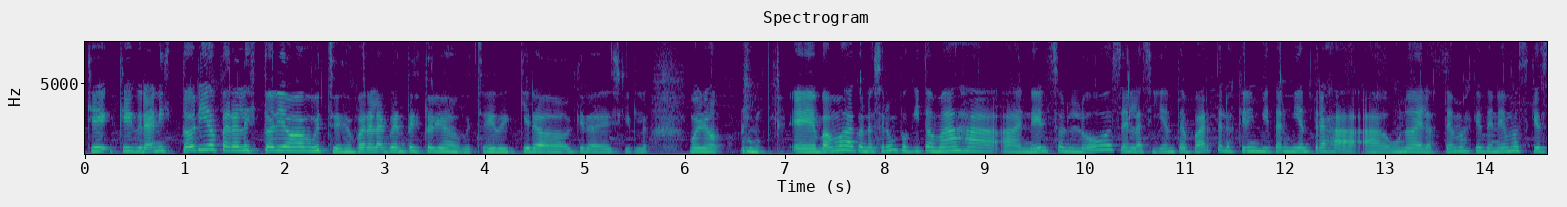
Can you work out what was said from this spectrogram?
Qué, gran historia para la historia mapuche, para la cuenta historia mapuche, quiero, quiero decirlo. Bueno, eh, vamos a conocer un poquito más a, Nelson Lobos en la siguiente parte. Los quiero invitar mientras a, uno de los temas que tenemos, que es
